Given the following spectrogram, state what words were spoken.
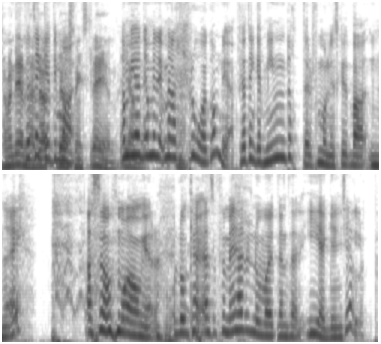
Ja men det är den här lö lösningsgrejen. Ja men, jag, ja men, men, att fråga om det. För jag tänker att min dotter förmodligen skulle bara, nej. Alltså många gånger. Och då kan, alltså för mig hade det nog varit en så här egen hjälp.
